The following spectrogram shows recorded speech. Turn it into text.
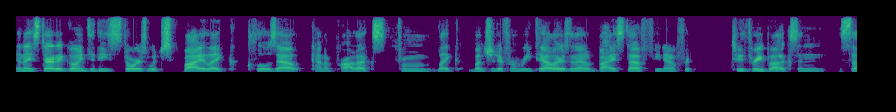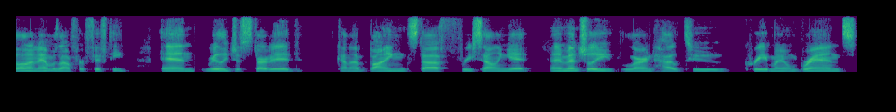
And I started going to these stores which buy like closeout kind of products from like a bunch of different retailers. And I would buy stuff, you know, for two, three bucks and sell it on Amazon for 15. And really just started kind of buying stuff, reselling it, and eventually learned how to create my own brands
